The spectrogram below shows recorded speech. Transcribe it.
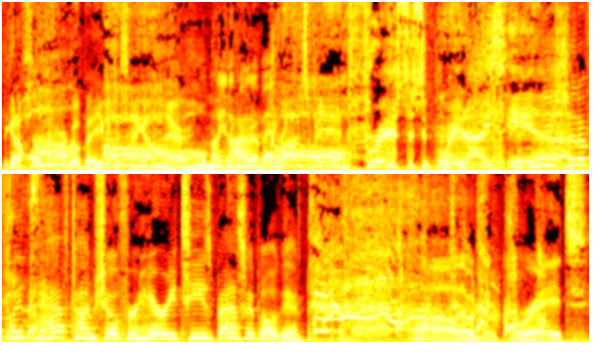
We got a whole cargo bay. You can just hang out in there. Oh my play in cargo god! bay. Garage band. Oh, Frisk, that's a great idea. We should have played the halftime show for Harry T's basketball game. Oh, that would have been great.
